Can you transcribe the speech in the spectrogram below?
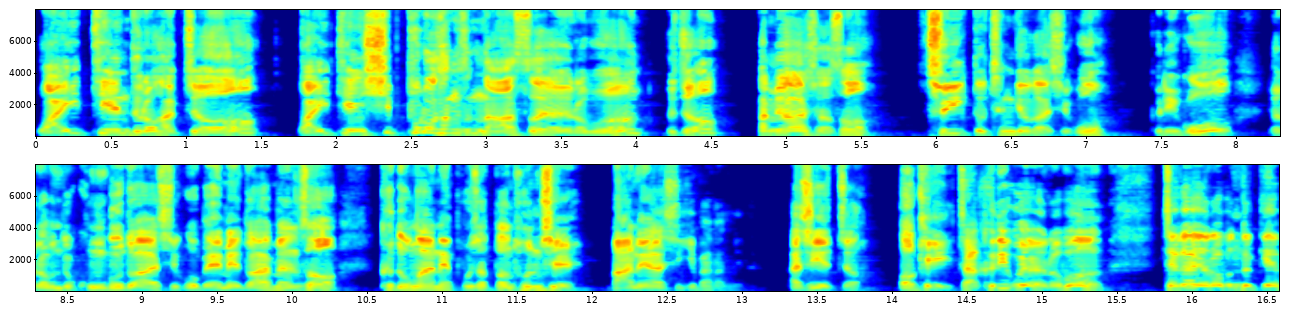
YTN 들어갔죠? YTN 10% 상승 나왔어요, 여러분. 그죠? 참여하셔서 수익도 챙겨가시고 그리고 여러분들 공부도 하시고 매매도 하면서 그동안에 보셨던 손실 만회하시기 바랍니다. 아시겠죠? 오케이. 자, 그리고요, 여러분. 제가 여러분들께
